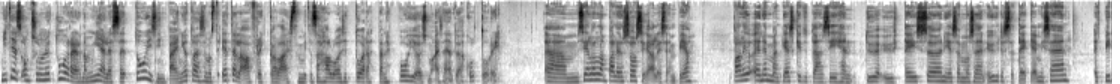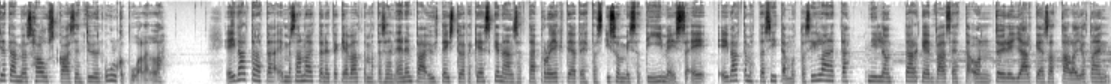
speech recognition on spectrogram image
Miten, onko sulla nyt tuoreena mielessä toisinpäin jotain semmoista eteläafrikkalaista, mitä sä haluaisit tuoda tänne pohjoismaiseen työkulttuuriin? Öm, siellä ollaan paljon sosiaalisempia. Paljon enemmän keskitytään siihen työyhteisöön ja semmoiseen yhdessä tekemiseen, että pidetään myös hauskaa sen työn ulkopuolella – ei välttämättä, en mä sano, että ne tekee välttämättä sen enempää yhteistyötä keskenänsä tai projekteja tehtäisiin isommissa tiimeissä. Ei, ei välttämättä sitä, mutta sillä että niille on tärkeämpää se, että on töiden jälkeen saattaa olla jotain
